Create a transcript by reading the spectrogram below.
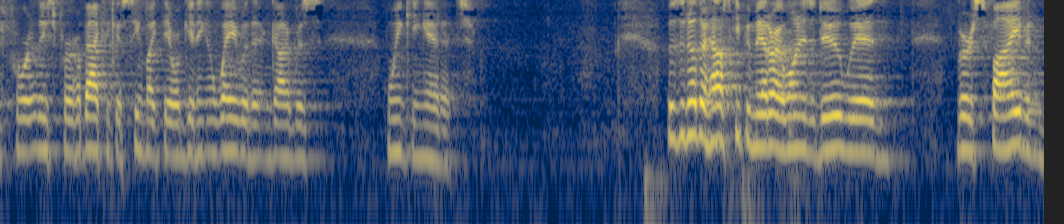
for at least for Habakkuk, it seemed like they were getting away with it and God was winking at it. There's another housekeeping matter I wanted to do with verse 5, and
